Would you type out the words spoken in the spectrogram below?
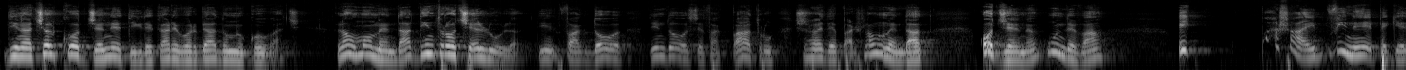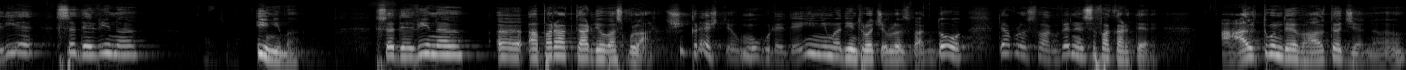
din acel cod genetic de care vorbea domnul Covaci, la un moment dat, dintr-o celulă, din, fac două, din două se fac patru și așa mai departe. Și la un moment dat, o genă, undeva, e, așa, vine pe chelie să devină inimă, să devină uh, aparat cardiovascular. Și crește mugurile de inimă, dintr-o celulă se fac două, de acolo se fac vene, se fac artere. Altundeva, altă genă,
